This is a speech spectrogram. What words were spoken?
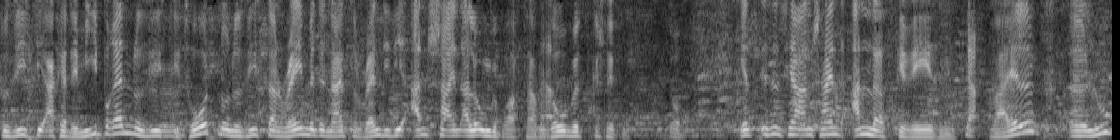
du siehst die Akademie brennen, du siehst die Toten und du siehst dann Ray mit den Knights of Ren, die die anscheinend alle umgebracht haben. So wird's geschnitten. So. Jetzt ist es ja anscheinend anders gewesen, Ja. weil äh, Luke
